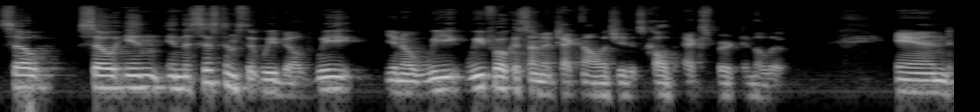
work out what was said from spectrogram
So, so in in the systems that we build, we you know we we focus on a technology that's called expert in the loop, and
